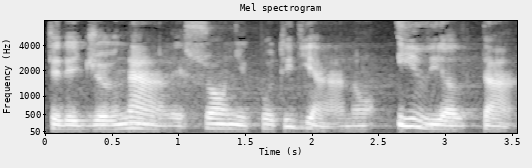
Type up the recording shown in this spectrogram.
telegiornale, su ogni quotidiano, in realtà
